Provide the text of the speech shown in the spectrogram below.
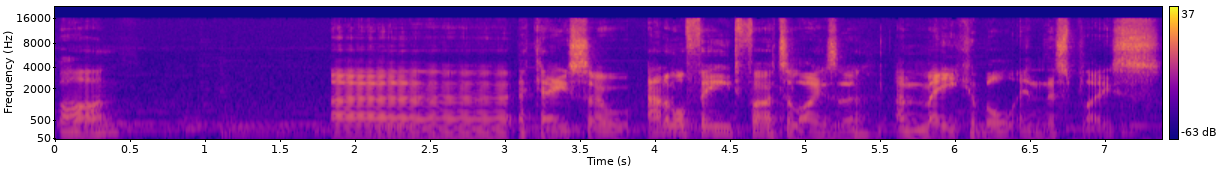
Barn. Uh, okay, so animal feed, fertilizer are makeable in this place,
